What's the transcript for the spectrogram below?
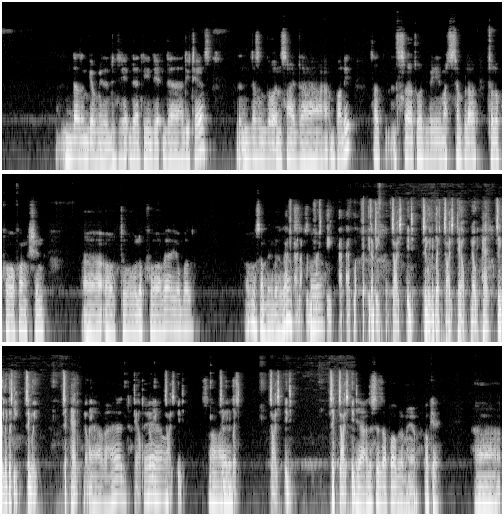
It doesn't give me the the, the, the details. It doesn't go inside the body. So, so it would be much simpler to look for a function uh, or to look for a variable or something like that. lap remove first. E. Add, add lap is empty. Size int. Singly linked list. Size tail no head. Singly linked list E. Singly. Si- head no I have a head, Tail no tail, Size int. Singly size. list. Size int. Size int. Yeah, this is a problem here. Okay. Uh,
